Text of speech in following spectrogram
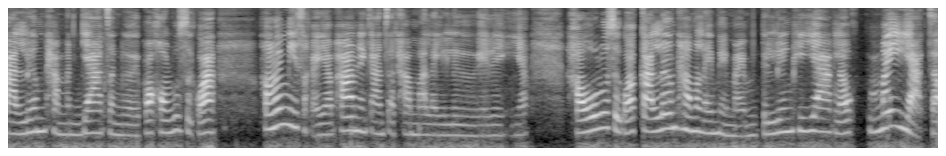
การเริ่มทำมันยากจังเลย เพราะเขารู้สึกว่า เขาไม่มีศักยภาพในการจะทำอะไรเลยอะไรอย่างเงี้ยเขารู้สึกว่าการเริ่มทำอะไรใหม่ ๆ มันเป็นเรื่องที่ยากแล้วไม่อยากจะ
